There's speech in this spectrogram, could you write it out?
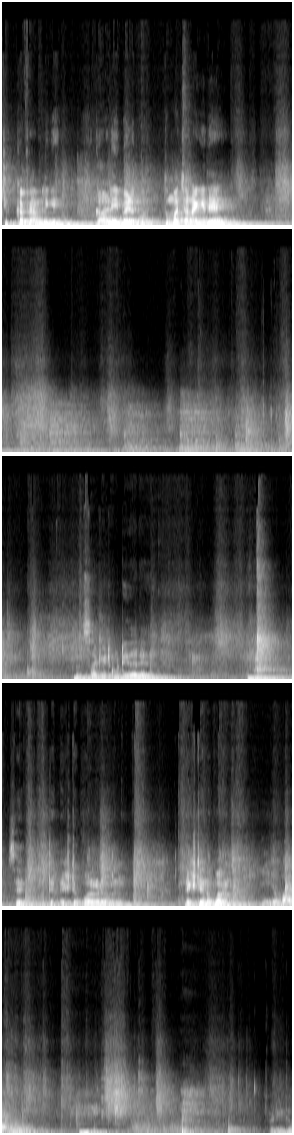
ಚಿಕ್ಕ ಫ್ಯಾಮ್ಲಿಗೆ. ಗಾಳಿ ಬೆಳಕು ತುಂಬ ಚೆನ್ನಾಗಿದೆ. ಸಾಕೆಟ್ ಕೊಟ್ಟಿದ್ದಾರೆ. ಸರಿ ಮತ್ತೆ ನೆಕ್ಸ್ಟ್ ಹೊರಗಡೆ ಹೋಗೋಣ. ನೆಕ್ಸ್ಟ್ ಏನಪ್ಪ? ನೋಡಿ ಇದು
